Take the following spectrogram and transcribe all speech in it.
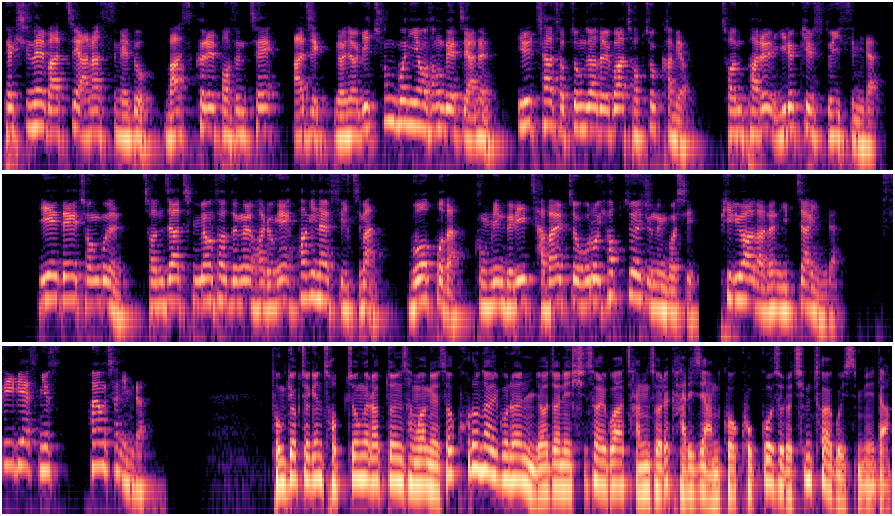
백신을 맞지 않았음에도 마스크를 벗은 채 아직 면역이 충분히 형성되지 않은 1차 접종자들과 접촉하며 전파를 일으킬 수도 있습니다. 이에 대해 정부는 전자증명서 등을 활용해 확인할 수 있지만 무엇보다 국민들이 자발적으로 협조해 주는 것이 필요하다는 입장입니다. CBS 뉴스 허영찬입니다. 본격적인 접종을 앞둔 상황에서 코로나19는 여전히 시설과 장소를 가리지 않고 곳곳으로 침투하고 있습니다.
